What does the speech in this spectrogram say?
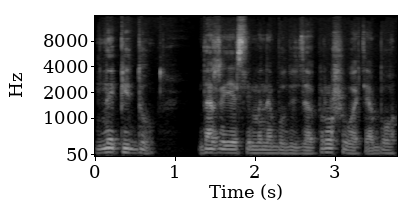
не піду. Навіть якщо мене будуть запрошувати або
